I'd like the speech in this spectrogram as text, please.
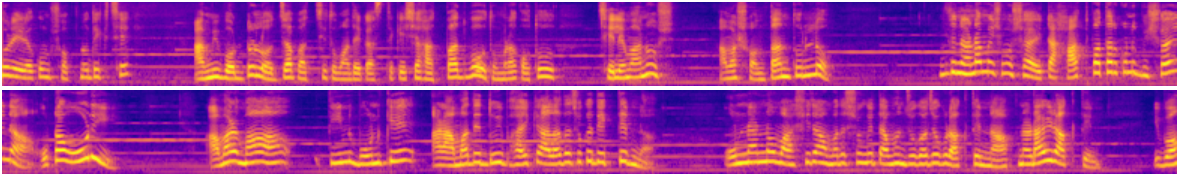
ধরে এরকম স্বপ্ন দেখছে। আমি বড্ড লজ্জা পাচ্ছি তোমাদের কাছ থেকে। এসে হাত পাতবো, তোমরা কত ছেলে মানুষ, আমার সন্তান তুলল বলছে, না না, মেসমশাই, এটা হাত পাতার কোনো বিষয় না, ওটা ওরই। আমার মা তিন বোনকে আর আমাদের দুই ভাইকে আলাদা চোখে দেখতেন না। অন্যান্য মাসিরা আমাদের সঙ্গে তেমন যোগাযোগ রাখতেন না, আপনারাই রাখতেন এবং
